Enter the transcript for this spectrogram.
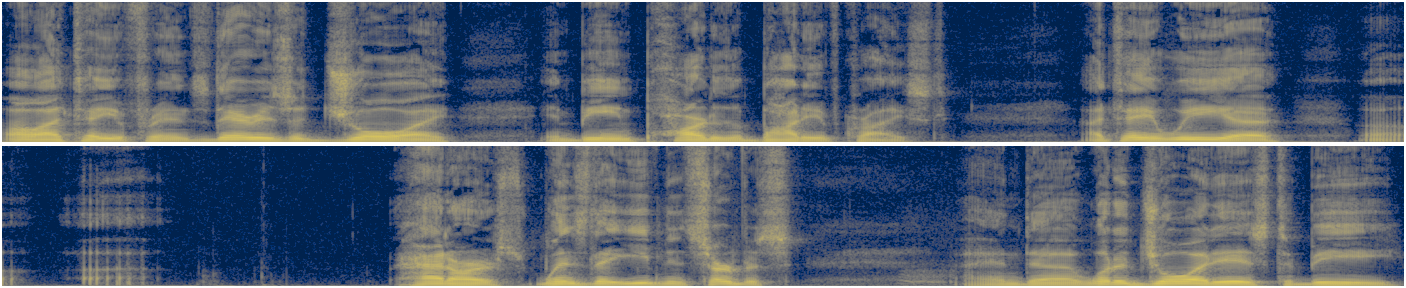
Oh, I tell you, friends, there is a joy in being part of the body of Christ. I tell you, we uh, uh, uh, had our Wednesday evening service, and uh, what a joy it is to be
